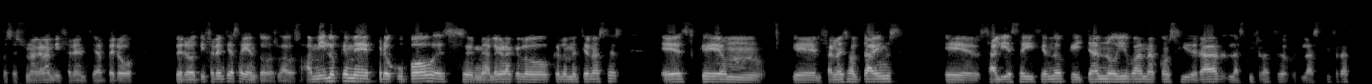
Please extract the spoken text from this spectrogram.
pues es una gran diferencia. Pero, pero diferencias hay en todos lados. A mí lo que me preocupó, es, me alegra que lo, que lo mencionases, es que, mm, que el Financial Times eh, saliese diciendo que ya no iban a considerar las cifras, las cifras,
